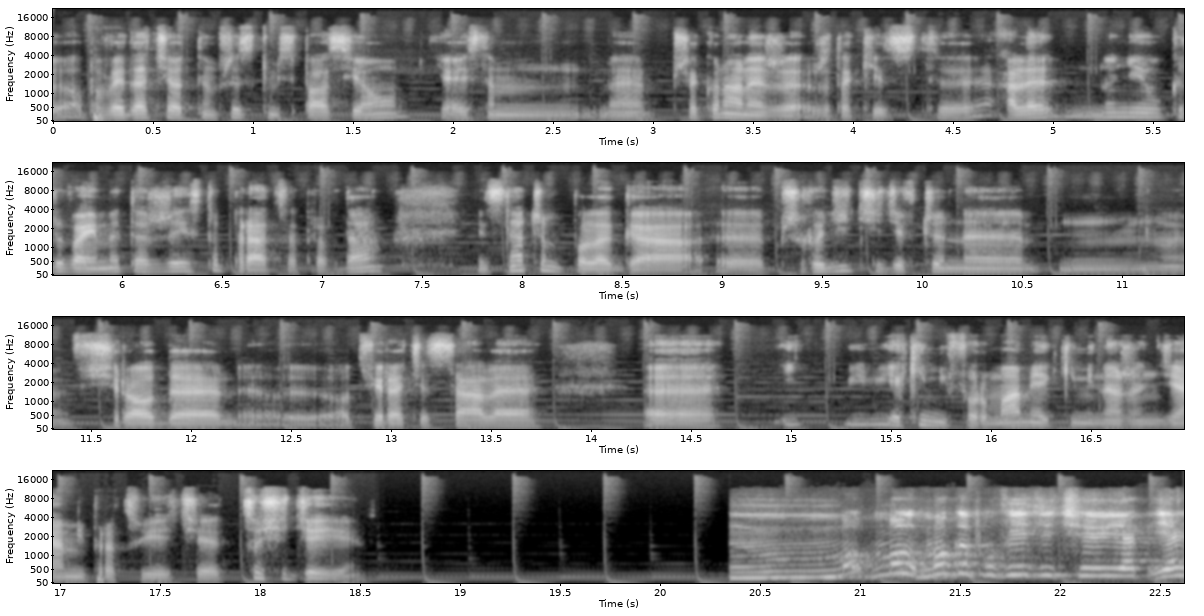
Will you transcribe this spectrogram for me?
y, opowiadacie o tym wszystkim z pasją. Ja jestem e, przekonany, że, że tak jest, ale no nie ukrywajmy też, że jest to praca, prawda? Więc na czym polega? E, przychodzicie dziewczyny mm, w środę, e, otwieracie salę. I jakimi formami, jakimi narzędziami pracujecie? Co się dzieje? Mo, mogę powiedzieć, jak, jak,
